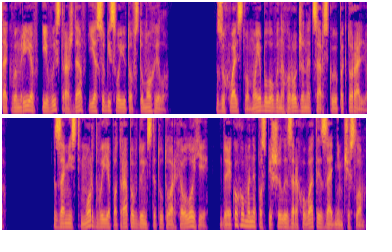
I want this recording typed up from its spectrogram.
так вимріяв і вистраждав я собі свою товсту могилу. Зухвальство моє було винагороджене царською пектораллю. Замість мордви я потрапив до Інституту археології, до якого мене поспішили зарахувати заднім числом.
